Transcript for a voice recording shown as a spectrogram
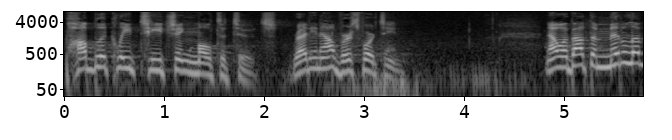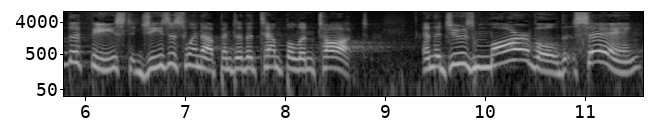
publicly teaching multitudes. Ready now? Verse 14. Now, about the middle of the feast, Jesus went up into the temple and taught. And the Jews marveled, saying,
